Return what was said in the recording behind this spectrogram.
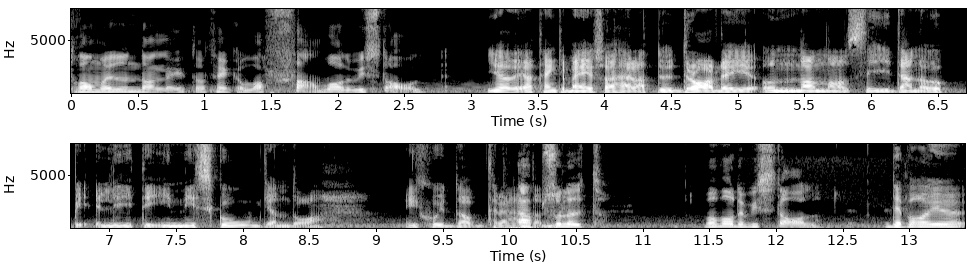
drar mig undan lite och tänker vad fan var det vi stal? jag, jag tänker mig så här att du drar dig undan av sidan upp lite in i skogen då. I skydd av träden. Absolut. Vad var det vi stal? Det var ju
